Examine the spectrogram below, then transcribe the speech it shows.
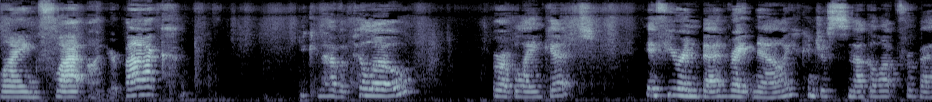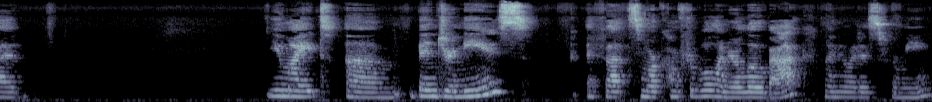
lying flat on your back. You can have a pillow or a blanket. If you're in bed right now, you can just snuggle up for bed. You might um, bend your knees if that's more comfortable on your low back. I know it is for me.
